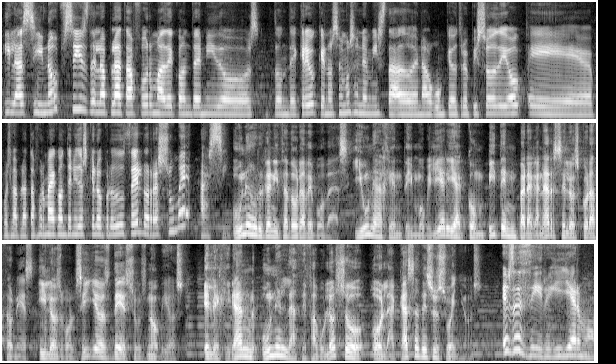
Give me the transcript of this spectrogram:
Y la sinopsis de la plataforma de contenidos, donde creo que nos hemos enemistado en algún que otro episodio, eh, pues la plataforma de contenidos que lo produce lo resume así. Una organizadora de bodas y una agente inmobiliaria compiten para ganarse los corazones y los bolsillos de sus novios. Elegirán un enlace fabuloso o la casa de sus sueños. Es decir, Guillermo,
